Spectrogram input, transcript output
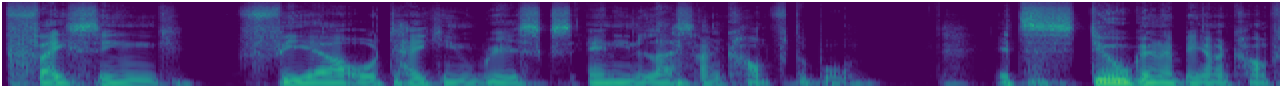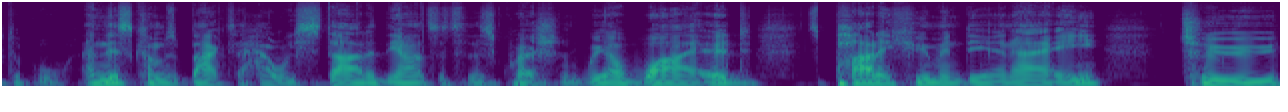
facing fear or taking risks any less uncomfortable. It's still going to be uncomfortable. And this comes back to how we started the answer to this question. We are wired, it's part of human DNA to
